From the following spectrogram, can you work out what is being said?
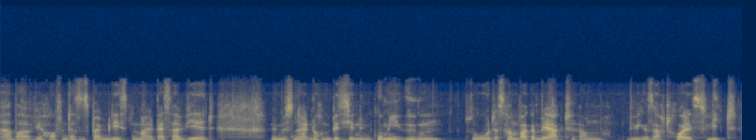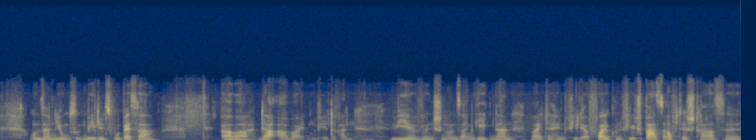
Aber wir hoffen, dass es beim nächsten Mal besser wird. Wir müssen halt noch ein bisschen in Gummi üben. So, das haben wir gemerkt. Ähm, wie gesagt, Holz liegt unseren Jungs und Mädels wohl besser. Aber da arbeiten wir dran. Wir wünschen unseren Gegnern weiterhin viel Erfolg und viel Spaß auf der Straße.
